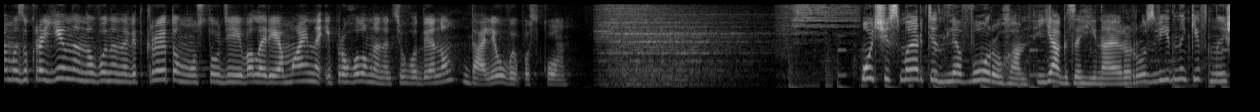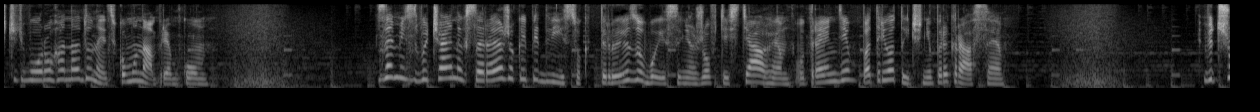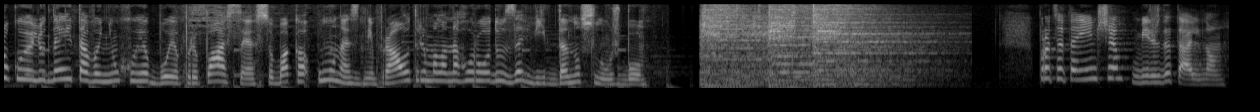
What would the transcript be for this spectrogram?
Вітаємо з України. Новини на відкритому у студії Валерія Майна і про головне на цю годину. Далі у випуску. Очі смерті для ворога. Як загін аеророзвідників нищить ворога на Донецькому напрямку. Замість звичайних сережок і підвісок три зуби і синьо-жовті стяги. У тренді патріотичні прикраси. Відшукує людей та винюхує боєприпаси. Собака Уна з Дніпра отримала нагороду за віддану службу. Про це та інше більш детально.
